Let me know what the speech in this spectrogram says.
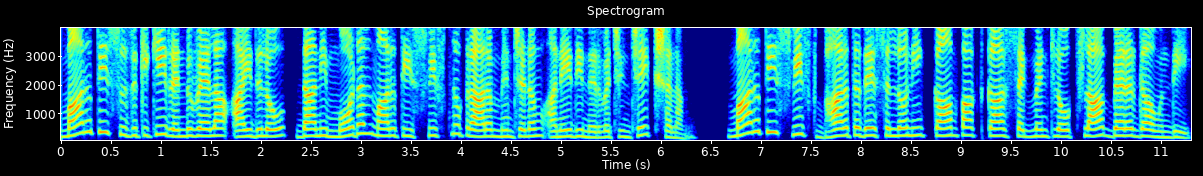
మారుతి సుజుకి రెండు వేల ఐదులో దాని మోడల్ మారుతి స్విఫ్ట్ను ప్రారంభించడం అనేది నిర్వచించే క్షణం. మారుతి స్విఫ్ట్ భారతదేశంలోని కాంపాక్ట్ కార్ సెగ్మెంట్లో ఫ్లాగ్ బెరర్గా ఉంది.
